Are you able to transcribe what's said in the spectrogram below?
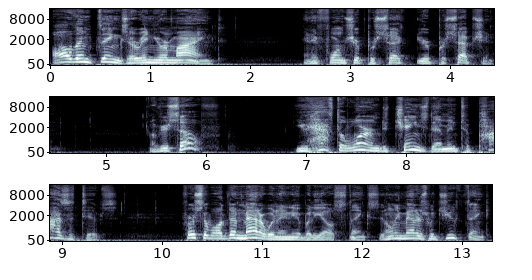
All them things are in your mind, and it forms your, perce- your perception of yourself. You have to learn to change them into positives. First of all, it doesn't matter what anybody else thinks. It only matters what you think.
